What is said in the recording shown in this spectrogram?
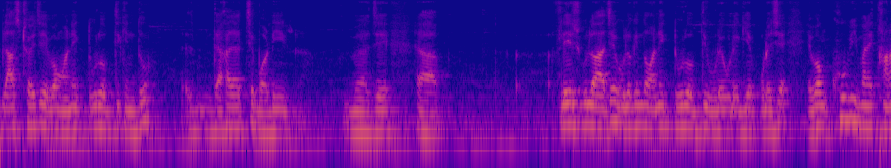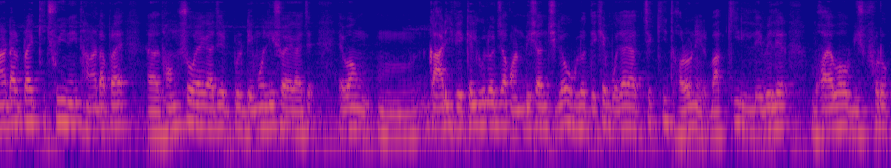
ব্লাস্ট হয়েছে এবং অনেক দূর অবধি কিন্তু দেখা যাচ্ছে বডির যে ফ্লেশগুলো আছে, ওগুলো কিন্তু অনেক দূর অবধি উড়ে উড়ে গিয়ে পড়েছে এবং খুবই মানে থানাটার প্রায় কিছুই নেই, থানাটা প্রায় ধ্বংস হয়ে গেছে, পুরো ডেমলিশ হয়ে গেছে এবং গাড়ি ভেহিকেলগুলোর যা কন্ডিশন ছিল, ওগুলো দেখে বোঝা যাচ্ছে কী ধরনের বা কী লেভেলের ভয়াবহ বিস্ফোরক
